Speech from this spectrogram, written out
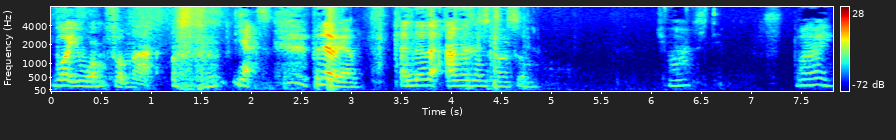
what you want from that. yes. But there we go. Another Amazon parcel. What? Why?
